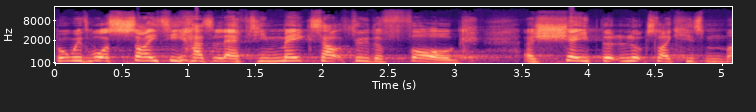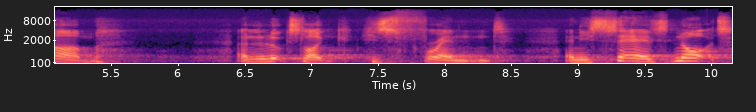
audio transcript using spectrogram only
But with what sight he has left, he makes out through the fog a shape that looks like his mum and looks like his friend. And he says, not,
